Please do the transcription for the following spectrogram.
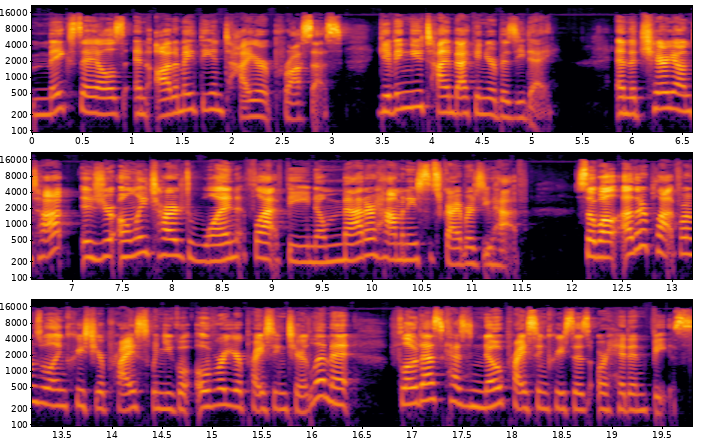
make sales, and automate the entire process, giving you time back in your busy day. And the cherry on top is you're only charged one flat fee no matter how many subscribers you have. So while other platforms will increase your price when you go over your pricing tier limit, Flodesk has no price increases or hidden fees.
